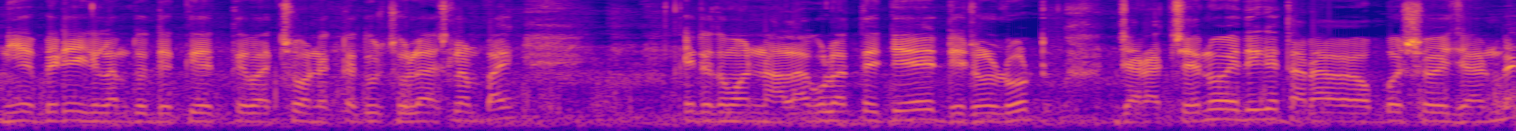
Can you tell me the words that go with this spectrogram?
নিয়ে বেরিয়ে গেলাম, তো দেখতে দেখতে পাচ্ছ অনেকটা দূর চলে আসলাম প্রায়। এটা তোমার নালাগোলা থেকে ডেটল রোড যারা চেনো এদিকে, তারা অবশ্যই জানবে।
